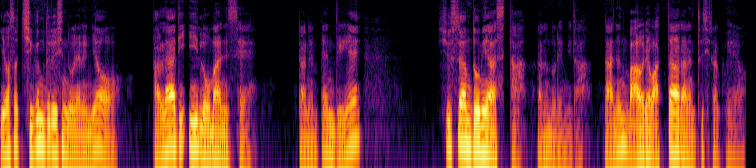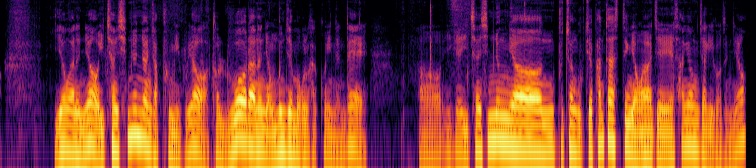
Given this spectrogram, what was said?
이어서 지금 들으신 노래는요. Ballady i Romanse라는 밴드의 슈스암 도미아스타라는 노래입니다. 나는 마을에 왔다라는 뜻이라고 해요. 이 영화는요, 2016년 작품이고요. 더 루어라는 영문 제목을 갖고 있는데, 어, 이게 2016년 부천국제 판타스틱 영화제의 상영작이거든요.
